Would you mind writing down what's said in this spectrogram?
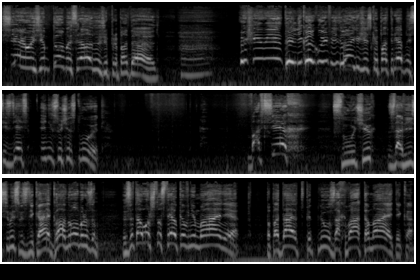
все его симптомы сразу же пропадают. Очевидно, никакой физиологической потребности здесь и не существует. Во всех случаях зависимость возникает главным образом из-за того, что стрелка внимания попадает в петлю захвата маятника.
